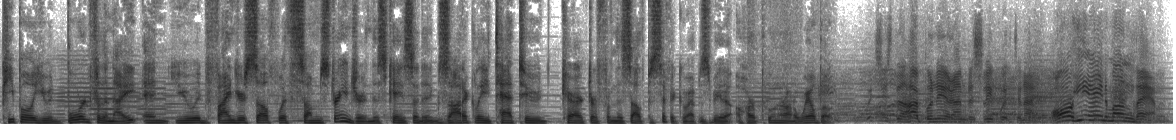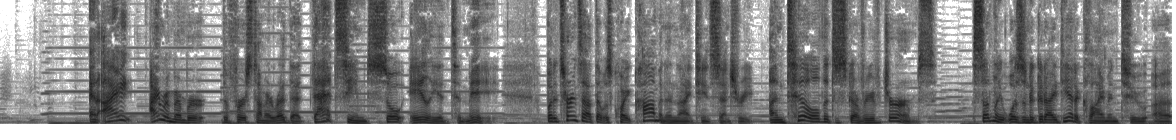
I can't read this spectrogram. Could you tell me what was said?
people you would board for the night and you would find yourself with some stranger, in this case, an exotically tattooed character from the South Pacific who happens to be a, a harpooner on a whaleboat. Which is the harpooner I'm to sleep with tonight? Oh, he ain't among them. And I I remember the first time I read that, that seemed so alien to me. But it turns out that was quite common in the 19th century until the discovery of germs. Suddenly, it wasn't a good idea to climb into a,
